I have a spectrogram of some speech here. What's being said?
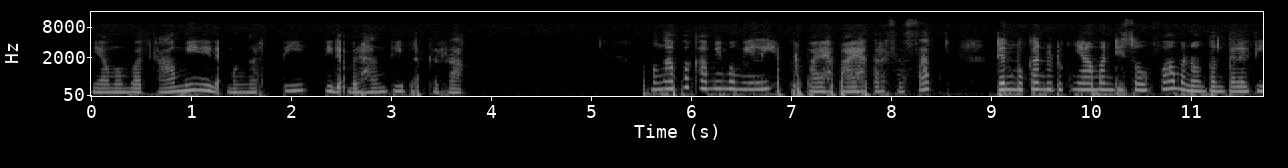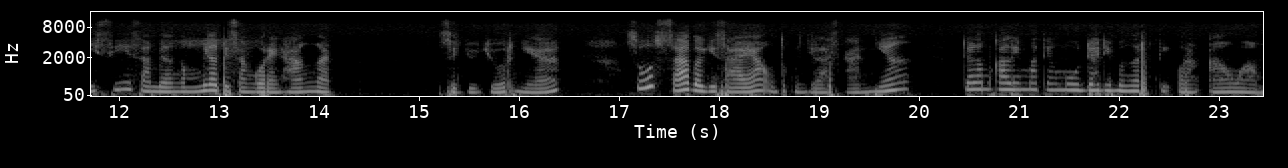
Yang membuat kami tidak mengerti, tidak berhenti bergerak. Mengapa kami memilih berpayah-payah tersesat dan bukan duduk nyaman di sofa menonton televisi sambil ngemil pisang goreng hangat? Sejujurnya, susah bagi saya untuk menjelaskannya dalam kalimat yang mudah dimengerti orang awam.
